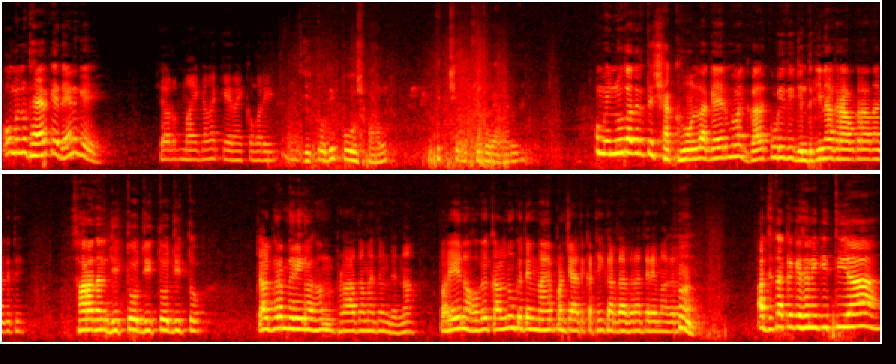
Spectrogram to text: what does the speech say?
ਉਹ ਮੈਨੂੰ ਠਹਿਰ ਕੇ ਦੇਣਗੇ। ਚਲ ਮੈਂ ਕਹਿੰਦਾ ਕੇਰਾ ਇੱਕ ਵਾਰੀ। ਜੀਤੋ ਦੀ ਪੂਛ ਫੜ ਲੈ। ਪਿੱਛੇ ਪਿੱਛੇ ਤੁਰਿਆ ਕਰ ਉਹਦੇ। ਉਹ ਮੈਨੂੰ ਤਾਂ ਤੇਰੇ ਤੇ ਸ਼ੱਕ ਹੋਣ ਲੱਗ ਗਿਆ ਯਾਰ ਮੈਂ ਗੱਲ ਕੁੜੀ ਦੀ ਜ਼ਿੰਦਗੀ ਨਾ ਖਰਾਬ ਕਰਾ ਦਾਂ ਕਿਤੇ। ਸਾਰਾ ਦਿਨ ਜੀਤੋ ਜੀਤੋ ਜੀਤੋ। ਚੱਲ ਫਿਰ ਮੇਰੀ ਗੱਲ ਸੁਣ ਫੜਾ ਤਾਂ ਮੈਂ ਤੈਨੂੰ ਦਿੰਦਾ ਪਰ ਇਹ ਨਾ ਹੋਵੇ ਕੱਲ ਨੂੰ ਕਿਤੇ ਮੈਂ ਪੰਚਾਇਤ ਇਕੱਠੀ ਕਰਦਾ ਫਿਰਾਂ ਤੇਰੇ ਮਗਰ। ਹਾਂ। ਅੱਜ ਤੱਕ ਕਿਸੇ ਨੇ ਕੀਤੀ ਆ?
